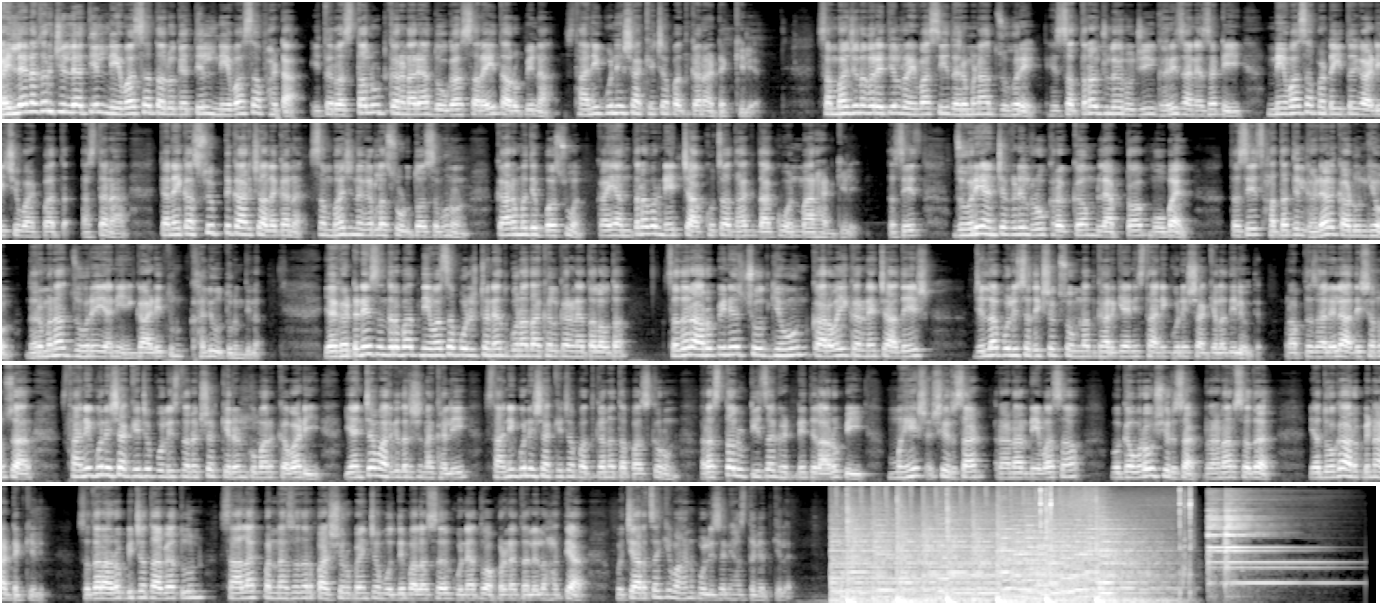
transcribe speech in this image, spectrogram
अहिल्यानगर जिल्ह्यातील नेवासा तालुक्यातील नेवासा फाटा इथं रस्ता लूट करणाऱ्या दोघा सराईत आरोपींना स्थानिक गुन्हे शाखेच्या पथकानं अटक केली आहे. संभाजीनगर येथील रहिवासी धर्मनाथ जोहरे हे सतरा जुलै रोजी घरी जाण्यासाठी नेवासा फाटा इथं गाडीची वाट पाहत असताना त्यांना एका स्विफ्ट कार चालकानं संभाजीनगरला सोडतो असं म्हणून कारमध्ये बसवून काही अंतरावर नेत चाकूचा धाक दाखवून मारहाण केली. तसेच जोहरे यांच्याकडील रोख रक्कम लॅपटॉप मोबाईल तसेच हातातील घड्याळ काढून घेऊन धर्मनाथ जोहरे यांनी गाडीतून खाली उतरून दिला. या घटनेसंदर्भात नेवासा पोलीस ठाण्यात गुन्हा दाखल करण्यात आला होता. सदर आरोपीने शोध घेऊन कारवाई करण्याचे आदेश जिल्हा पोलीस अधीक्षक सोमनाथ घारगे यांनी स्थानिक गुन्हे शाखेला दिले होते. प्राप्त झालेल्या आदेशानुसार स्थानिक गुन्हे शाखेचे पोलीस निरीक्षक किरण कुमार कवाडी यांच्या मार्गदर्शनाखाली स्थानिक गुन्हे शाखेच्या पथकानं तपास करून रस्ता लुटीचा घटनेतील आरोपी महेश शिरसाट राहणार नेवासा व गौरव शिरसाट राहणार सदर या दोघा आरोपींना अटक केली. सदर आरोपीच्या ताब्यातून सहा लाख पन्नास हजार पाचशे रुपयांच्या मुद्देमालासह गुन्ह्यात वापरण्यात आलेलं हत्यार व चारचाकी वाहन पोलिसांनी हस्तगत केलं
